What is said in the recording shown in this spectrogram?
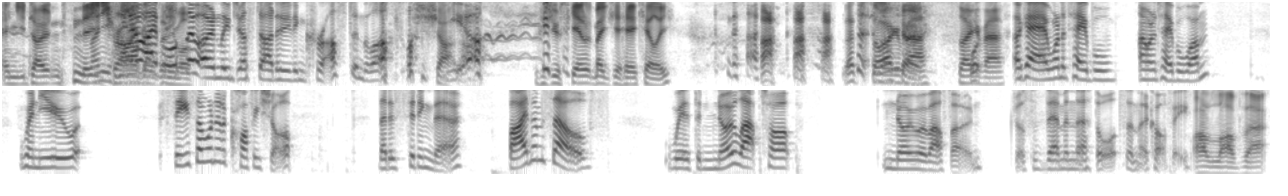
and you don't need you- You know, know, I've anymore also only just started eating crust in the last like, Shut year. because you're scared it makes your hair Kelly. That's psycho. Psychopath. Psychopath. Okay, I want a table. I want a table one. When you see someone at a coffee shop that is sitting there by themselves with no laptop, no mobile phone, just them and their thoughts and their coffee. I love that.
